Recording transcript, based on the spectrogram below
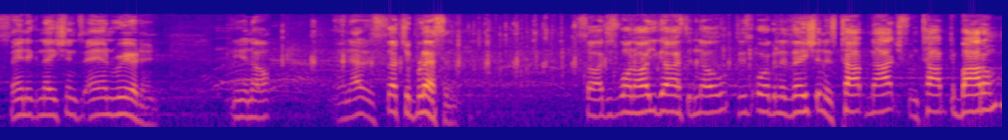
St. Ignatius, and Riordan, You know, and that is such a blessing. So I just want all you guys to know this organization is top notch from top to bottom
